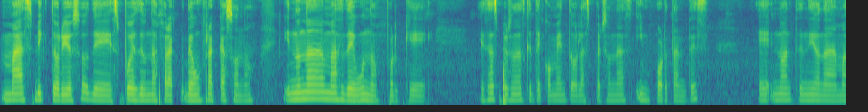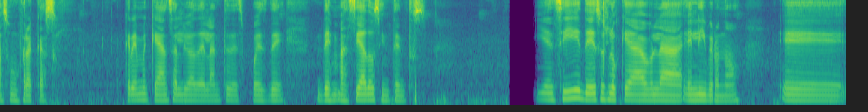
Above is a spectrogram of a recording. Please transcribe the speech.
más victorioso después de, una un fracaso, ¿no? Y no nada más de uno, porque esas personas que te comento, las personas importantes, eh, no han tenido nada más un fracaso. Créeme que han salido adelante después de demasiados intentos. Y en sí de eso es lo que habla el libro, ¿no? Eh,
